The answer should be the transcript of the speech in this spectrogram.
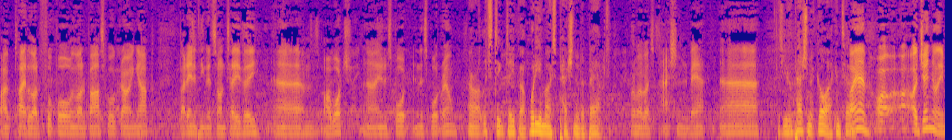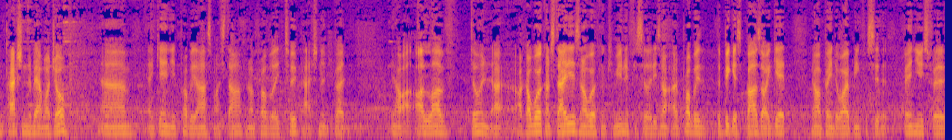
I played a lot of football and a lot of basketball growing up but anything that's on TV, um, I watch uh, in the sport in the sport realm. All right, let's dig deeper. What are you most passionate about? What am I most passionate about? Because uh, you're a passionate guy, I can tell. I am. I, I genuinely am passionate about my job. Um, again, you'd probably ask my staff, and I'm probably too passionate, but you know, I, I love doing. Uh, like I work on stadiums and I work on community facilities. And I, probably the biggest buzz I get. You know, I've been to opening venues for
